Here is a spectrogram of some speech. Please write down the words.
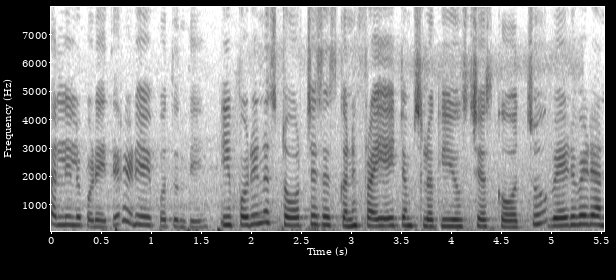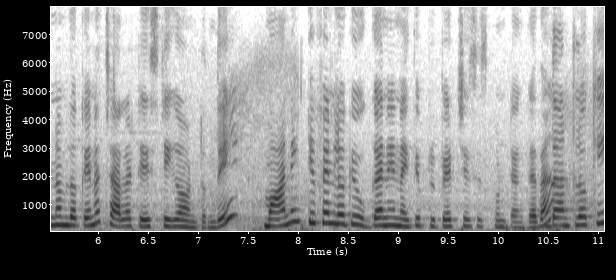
పల్లీల పొడి అయితే రెడీ అయిపోతుంది. ఈ పొడిని స్టోర్ చేసేసుకొని ఫ్రై ఐటమ్స్లోకి యూస్ చేసుకోవచ్చు. వేడివేడి అన్నంలోకైనా చాలా టేస్టీగా ఉంటుంది. మార్నింగ్ టిఫిన్లోకి ఉగ్గాని అయితే ప్రిపేర్ చేసేసుకుంటాం కదా? దాంట్లోకి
